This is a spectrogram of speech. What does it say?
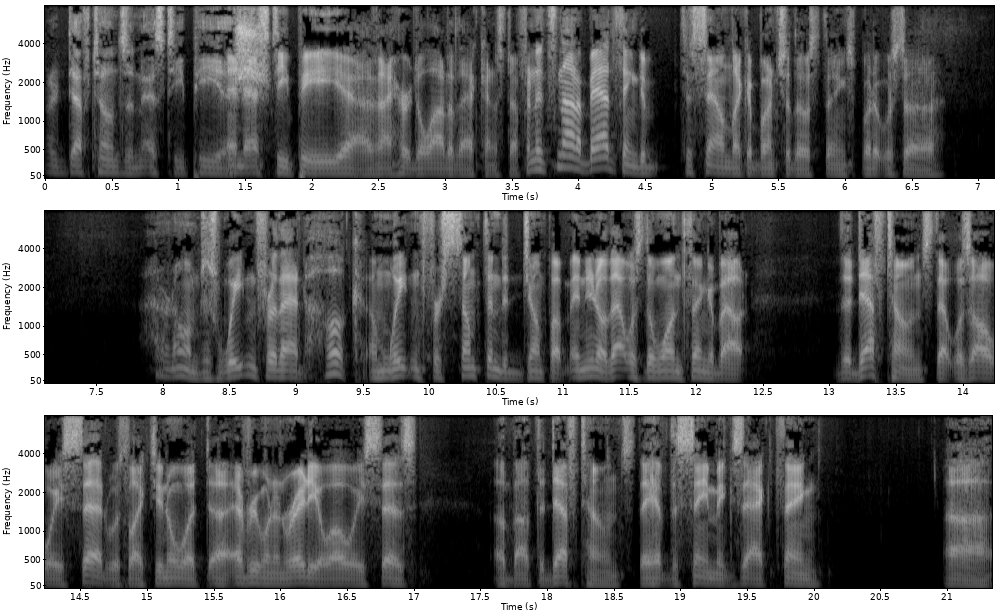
Or Deftones and STP and STP. Yeah, and I heard a lot of that kind of stuff. And it's not a bad thing to to sound like a bunch of those things, but it was Uh, I don't know. I'm just waiting for that hook. I'm waiting for something to jump up. And you know, that was the one thing about the Deftones that was always said was like, you know what uh, everyone in radio always says about the Deftones? They have the same exact thing uh,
